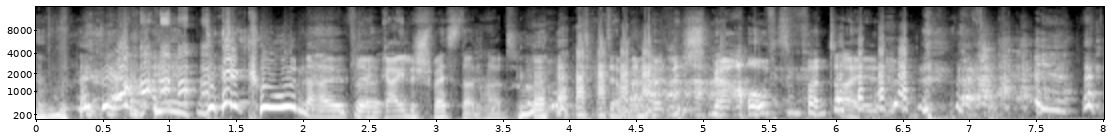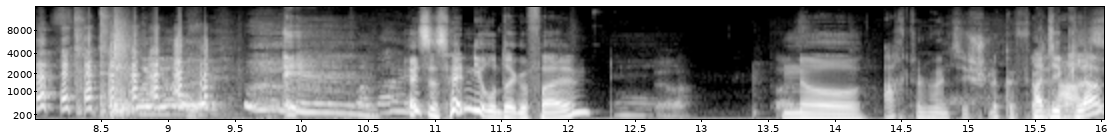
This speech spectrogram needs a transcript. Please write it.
Der Kuhn, Der Alter. geile Schwestern hat. Der Mann hört nicht mehr auf zu verteilen. Ist das Handy runtergefallen? No. 98 Schlücke für Hat die geklappt?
